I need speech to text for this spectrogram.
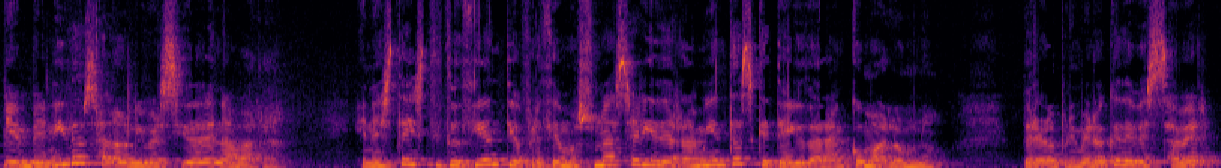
Bienvenidos a la Universidad de Navarra. En esta institución te ofrecemos una serie de herramientas que te ayudarán como alumno, pero lo primero que debes saber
